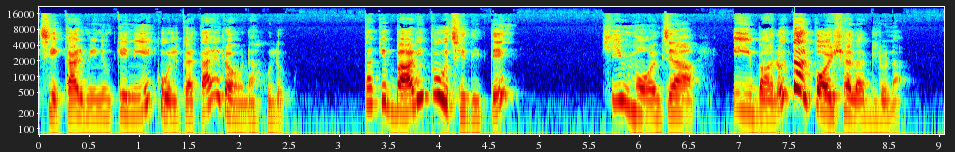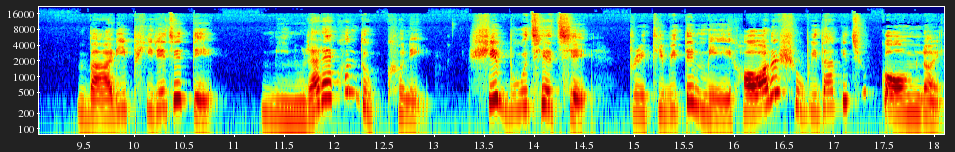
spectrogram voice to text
চেকার মিনুকে নিয়ে কলকাতায় রওনা হলো। তাকে বাড়ি পৌঁছে দিতে কি মজা, এবারও তার পয়সা লাগল না। বাড়ি ফিরে যেতে মিনুরার এখন দুঃখ নেই। সে বুঝেছে পৃথিবীতে মেয়ে হওয়ারও সুবিধা কিছু কম নয়।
